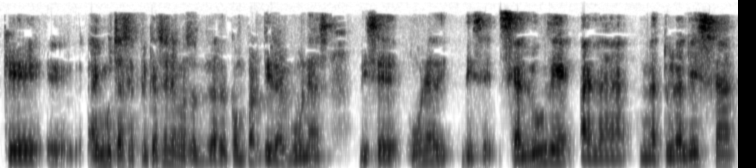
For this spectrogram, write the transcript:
que eh, hay muchas explicaciones, vamos a tratar de compartir algunas. Dice, una dice, se alude a la naturaleza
